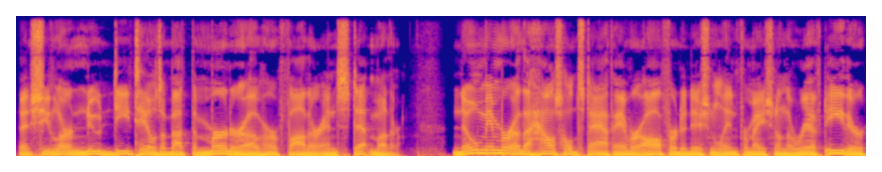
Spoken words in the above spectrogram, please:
that she learned new details about the murder of her father and stepmother. No member of the household staff ever offered additional information on the rift either.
